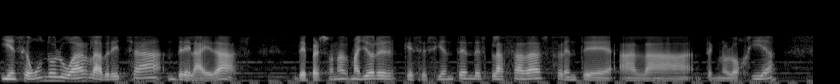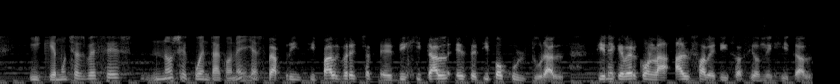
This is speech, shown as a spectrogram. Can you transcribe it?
Y en segundo lugar, la brecha de la edad de personas mayores que se sienten desplazadas frente a la tecnología y que muchas veces no se cuenta con ellas. La principal brecha eh, digital es de tipo cultural, tiene que ver con la alfabetización digital.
